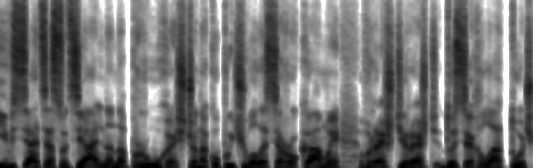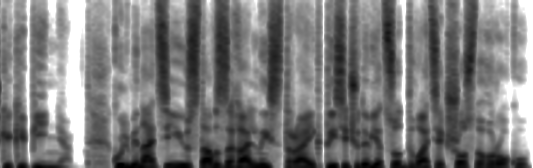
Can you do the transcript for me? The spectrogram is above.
І вся ця соціальна напруга, що накопичувалася роками, врешті-решт досягла точки кипіння. Кульмінацією став загальний страйк 1926 року.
